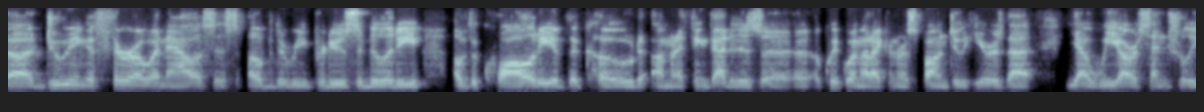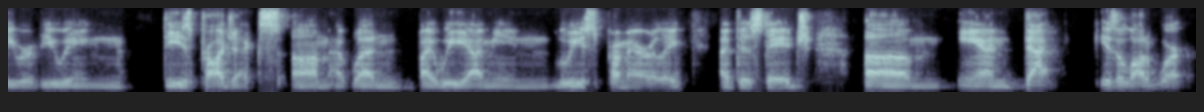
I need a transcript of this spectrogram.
uh, doing a thorough analysis of the reproducibility of the quality of the code. Um, and I think that is a, a, quick one that I can respond to here is that, yeah, we are centrally reviewing these projects um, when by we, I mean Luis primarily at this stage. Um, and that is a lot of work.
